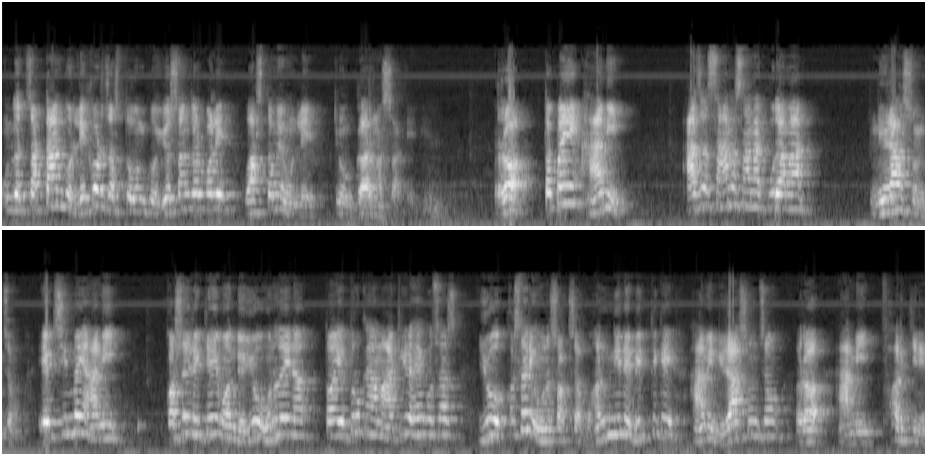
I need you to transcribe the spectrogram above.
उनको चट्टानको लेखोट जस्तो उनको यो सङ्कल्पले वास्तवमै उनले त्यो गर्न सके। र तपाईँ हामी आज साना साना कुरामा निराश हुन्छौँ। एकछिनमै हामी कसैले केही भनिदियो यो हुँदैन। त यत्रो काम आँटिरहेको छस् यो कसरी हुनसक्छ भनिदिने बित्तिकै हामी निराश हुन्छौँ र हामी फर्किने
